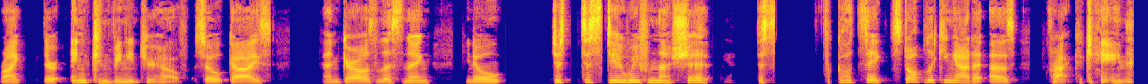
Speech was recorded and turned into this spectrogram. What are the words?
right? They're inconvenient to your health. So, guys and girls listening, you know, just just stay away from that shit. Yeah. Just for God's sake, stop looking at it as crack cocaine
